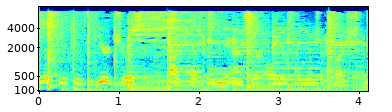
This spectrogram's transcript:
listening to Dear Joseph, the podcast where we answer all your financial questions.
